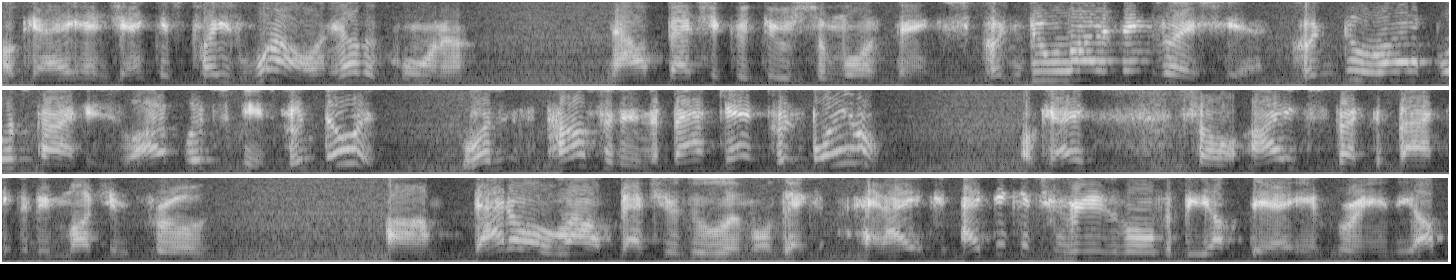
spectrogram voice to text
okay, and Jenkins plays well in the other corner, now I bet you could do some more things. Couldn't do a lot of things last year. Couldn't do a lot of blitz packages, a lot of blitz schemes. Couldn't do it. Wasn't confident in the back end. Couldn't blame him. Okay, so I expect the back end to be much improved. Um, that'll allow Bettcher to do a little more things, and I I think it's reasonable to be up there, Randy, up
